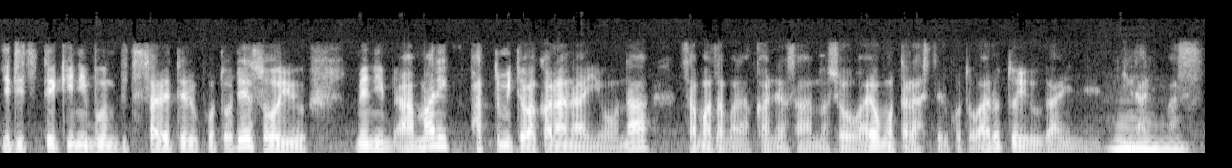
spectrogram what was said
自律的に分泌されていることで、そういう目にあまりパッと見てわからないようなさまざまな患者さんの障害をもたらしていることがあるという概念になります。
